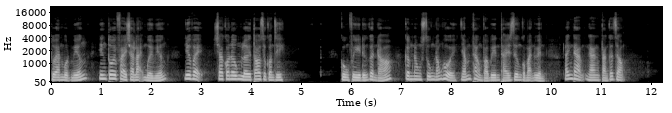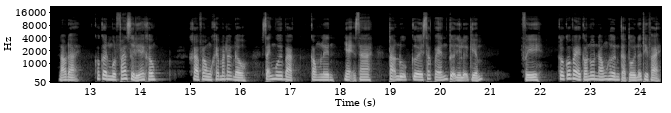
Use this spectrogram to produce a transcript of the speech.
Tôi ăn một miếng, nhưng tôi phải trả lại 10 miếng, như vậy cha con ông lời to rồi còn gì. Cung Phi đứng gần đó, cầm nòng súng nóng hổi nhắm thẳng vào bên thái dương của Mạn Uyển, lãnh đạm ngang tàng cất giọng. "Lão đại, có cần một phát xử lý hay không?" Khả Phong khẽ mắt lắc đầu, rãnh môi bạc cong lên nhẹ ra, tạo nụ cười sắc bén tựa như lưỡi kiếm. "Phi, cậu có vẻ có nôn nóng hơn cả tôi nữa thì phải."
